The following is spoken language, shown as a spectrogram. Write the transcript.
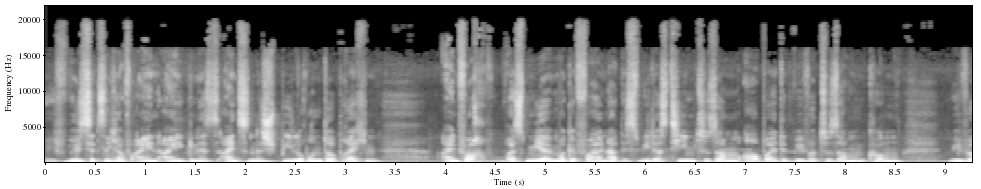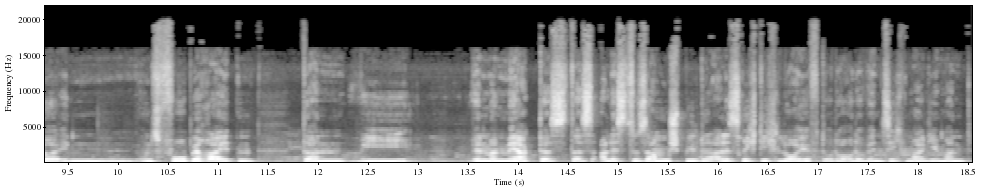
ich will es jetzt nicht auf ein eigenes, einzelnes Spiel runterbrechen, einfach, was mir immer gefallen hat, ist, wie das Team zusammenarbeitet, wie wir zusammenkommen, wie wir in, uns vorbereiten, dann wie, wenn man merkt, dass das alles zusammenspielt und alles richtig läuft oder, oder wenn sich mal jemand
